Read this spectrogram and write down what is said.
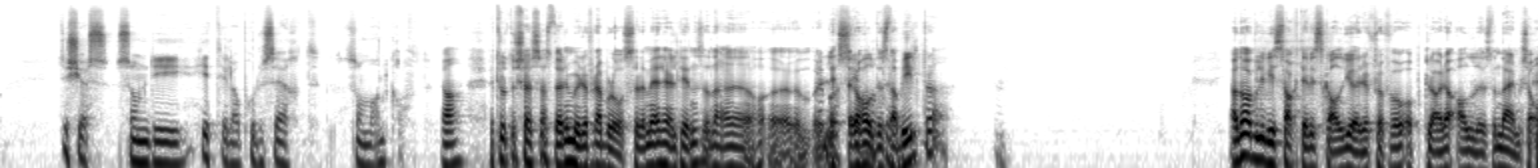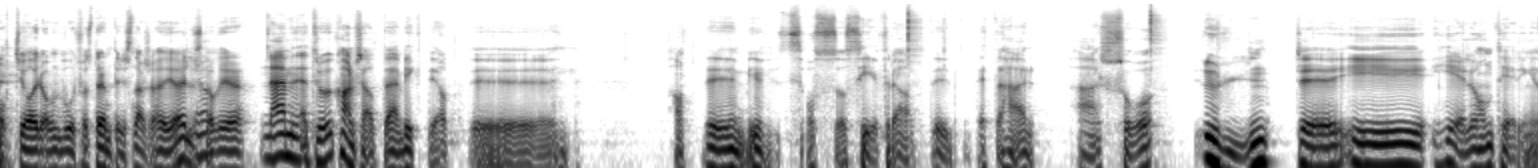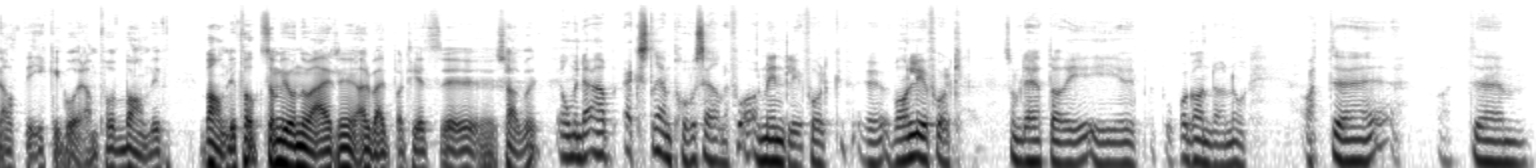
til sjøs som de hittil har produsert som vannkraft. ja. Jeg tror til sjøs er større mulig, for da blåser det mer hele tiden. Så det er øh, lettere å holde det stabilt, tror jeg. Ja, Da har vel vi sagt det vi skal gjøre for å få oppklare alle som nærmer seg 80 år, om hvorfor strømprisene er så høye, eller skal vi Nei, men jeg tror kanskje at det er viktig at eh, At eh, vi også sier fra at eh, dette her er så ullent eh, i hele håndteringen at det ikke går an for vanlige, vanlige folk, som jo nå er Arbeiderpartiets slagord. Jo, men det er ekstremt provoserende for alminnelige folk, vanlige folk, som det heter i, i propagandaen nå, at, at s-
